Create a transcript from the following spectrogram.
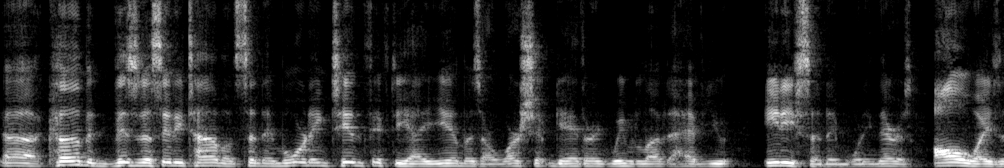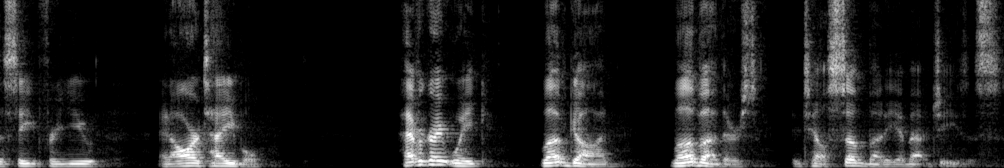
Uh, come and visit us anytime on Sunday morning, 10:50 a.m. is our worship gathering. We would love to have you any Sunday morning. There is always a seat for you at our table. Have a great week. Love God love others, and tell somebody about Jesus.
